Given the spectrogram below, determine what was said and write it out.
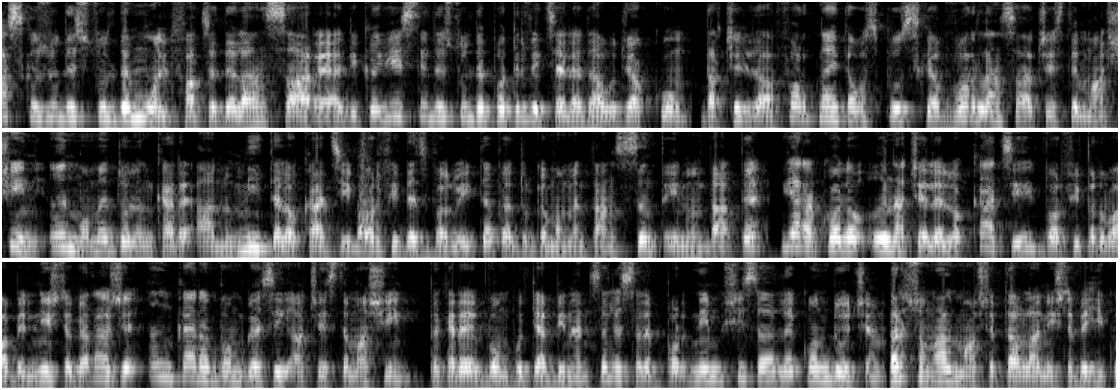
a scăzut destul de mult față de lansare, adică este destul de potrivit să le adaugi acum. Dar cei de la Fortnite au spus că vor lansa aceste mașini în momentul în care anumite locații vor fi dezvăluite, pentru că momentan sunt inundate, iar acolo, în acele locații, vor fi probabil niște garaje în care vom găsi aceste mașini, pe care vom putea, bineînțeles, să le pornim și să le conducem. Personal, mă așteptam la niște vehicule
